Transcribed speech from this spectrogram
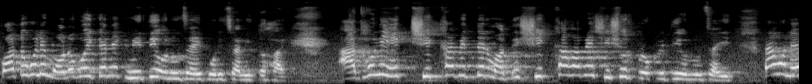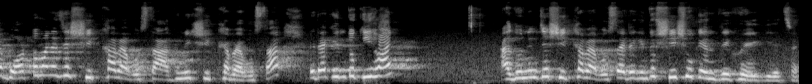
কতগুলি মনোবৈজ্ঞানিক নীতি অনুযায়ী পরিচালিত হয়? আধুনিক শিক্ষাবিদদের মতে শিক্ষা হবে শিশুর প্রকৃতি অনুযায়ী। তাহলে বর্তমানে যে শিক্ষা ব্যবস্থা, আধুনিক শিক্ষা ব্যবস্থা, এটা কিন্তু কি হয়? আধুনিক যে শিক্ষা ব্যবস্থা, এটা কিন্তু শিশু কেন্দ্রিক হয়ে গিয়েছে।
